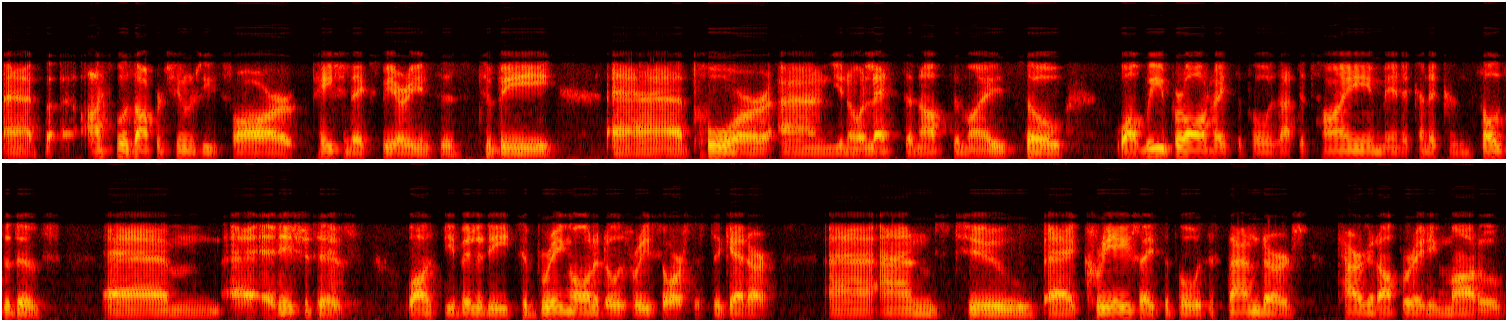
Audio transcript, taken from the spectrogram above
uh, I suppose, opportunities for patient experiences to be uh, poor and, you know, less than optimized. So what we brought, I suppose, at the time in a kind of consultative um, uh, initiative was the ability to bring all of those resources together uh, and to uh, create, I suppose, a standard target operating model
